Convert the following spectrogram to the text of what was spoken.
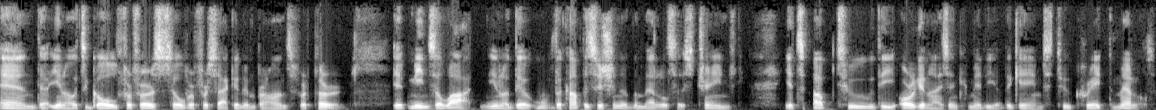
And uh, you know, it's gold for first, silver for second, and bronze for third. It means a lot. You know, the the composition of the medals has changed it's up to the organizing committee of the games to create the medals.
